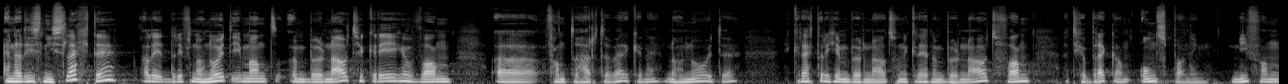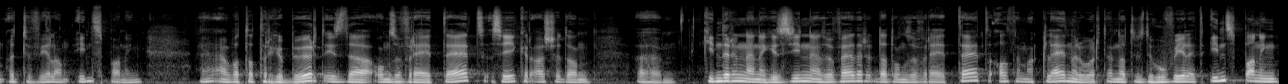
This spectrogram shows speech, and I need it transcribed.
En dat is niet slecht. Hè? Er heeft nog nooit iemand een burn-out gekregen van, uh, van te hard te werken. Hè? Nog nooit. Hè? Je krijgt er geen burn-out van. Je krijgt een burn-out van het gebrek aan ontspanning niet van het teveel aan inspanning. En wat dat er gebeurt, is dat onze vrije tijd, zeker als je dan ehm, kinderen en een gezin en zo verder, dat onze vrije tijd altijd maar kleiner wordt. En dat dus de hoeveelheid inspanning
